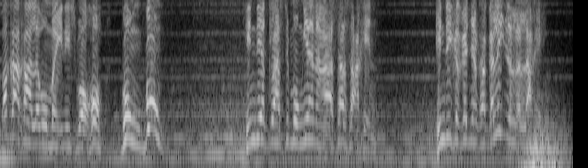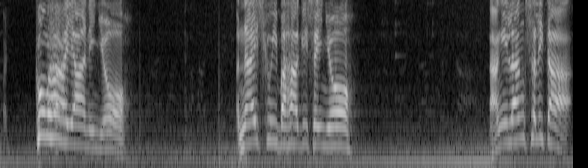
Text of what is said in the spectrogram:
Baka akala mo mainis mo ako. Gunggong! Hindi ang klase mong yan ang asar sa akin. Hindi ka ganyang kagaling na lalaki. Kung hahayaan ninyo, ang nais kong ibahagi sa inyo ang ilang salita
